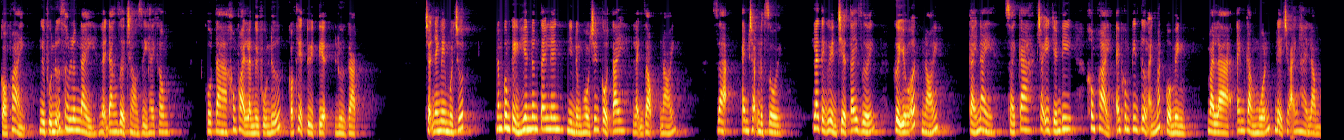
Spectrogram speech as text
có phải người phụ nữ sau lưng này lại đang giở trò gì hay không? Cô ta không phải là người phụ nữ có thể tùy tiện lừa gạt. Chọn nhanh lên một chút. Nam công kình hiên nâng tay lên nhìn đồng hồ trên cổ tay lạnh giọng nói dạ em chọn được rồi. Lai tình uyển chìa tay dưới cười yếu ớt nói cái này soái ca cho ý kiến đi không phải em không tin tưởng ánh mắt của mình mà là em càng muốn để cho anh hài lòng.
